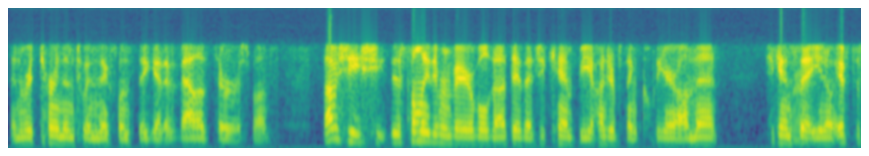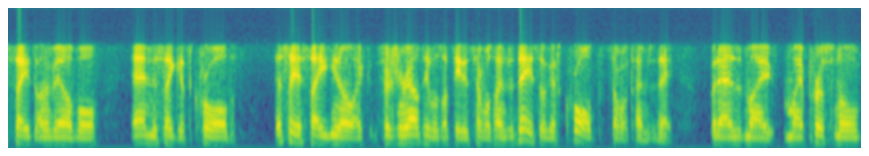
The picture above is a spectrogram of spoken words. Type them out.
and return them to index once they get a valid server response. Obviously, she, there's so many different variables out there that you can't be 100% clear on that. She can say, you know, if the site's unavailable and the site gets crawled, let's say a site, you know, like Search Engine Roundtable is updated several times a day, so it gets crawled several times a day. But as my my personal,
